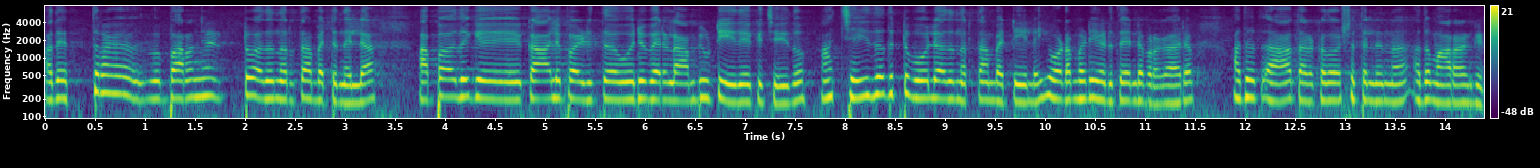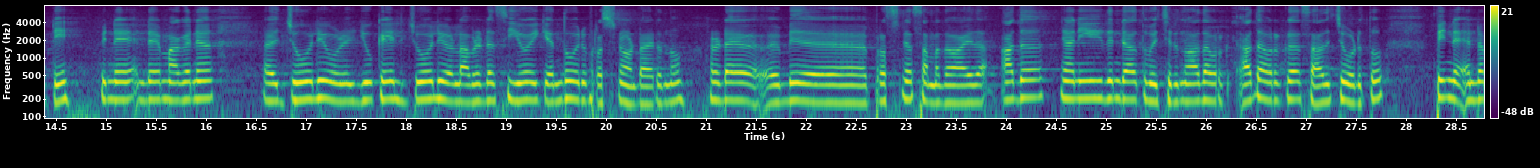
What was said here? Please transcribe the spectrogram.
അത് എത്ര പറഞ്ഞിട്ടും അത് നിർത്താൻ പറ്റുന്നില്ല. അപ്പോൾ അത് കാൽ പഴുത്ത് ഒരു വിരൽ ആംബ്യൂട്ടി ചെയ്തൊക്കെ ചെയ്തു. ആ ചെയ്തിട്ട് പോലും അത് നിർത്താൻ പറ്റിയില്ല. ഈ ഉടമ്പടി എടുത്തതിന്റെ പ്രകാരം അത് ആ തർക്കദോഷത്തിൽ നിന്ന് അത് മാറാൻ കിട്ടി. പിന്നെ എന്റെ മകന് ജോലി യു കെയിൽ ജോലിയുള്ള അവരുടെ സി ഒയ്ക്ക് എന്തോ ഒരു പ്രശ്നം ഉണ്ടായിരുന്നു. അവരുടെ പ്രശ്ന സംബന്ധമായത്. അത് ഞാൻ ഈ ഇതിന്റെ അകത്ത് വെച്ചിരുന്നു. അത് അതവർക്ക് അത് അവർക്ക് സാധിച്ചു കൊടുത്തു. പിന്നെ എന്റെ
